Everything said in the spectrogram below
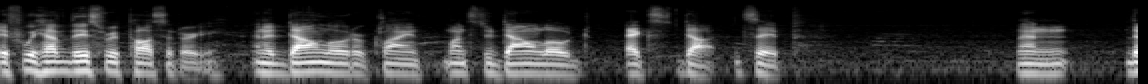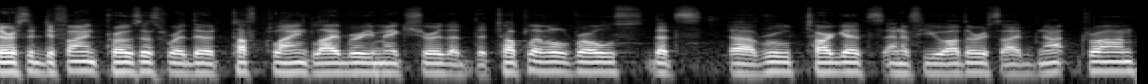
if we have this repository and a downloader client wants to download x.zip, then there's a defined process where the TUF client library makes sure that the top level roles, that's uh, root targets and a few others I've not drawn,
